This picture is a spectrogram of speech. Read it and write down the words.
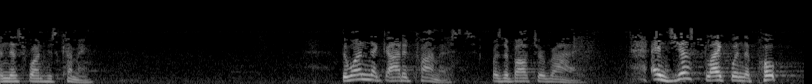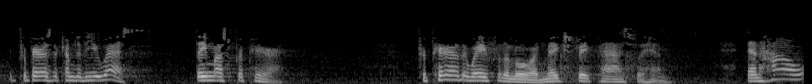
in this one who's coming. The one that God had promised was about to arrive. And just like when the Pope prepares to come to the U.S., they must prepare. Prepare the way for the Lord, make straight paths for him. And how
